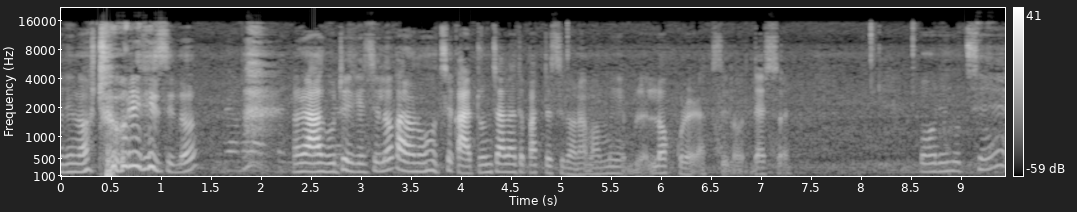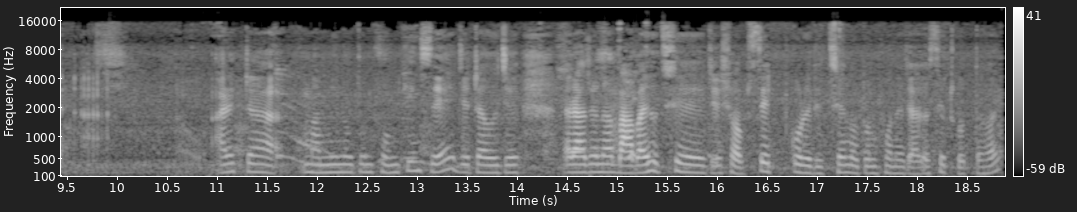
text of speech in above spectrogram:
ওই দিন নষ্ট করে দিয়েছিল। রাগ উঠে গেছিল কারণ ও হচ্ছে কার্টুন চালাতে পারতেছিল না মাম্মি লক করে রাখছিল দ্যাটস ওয়াই পরে হচ্ছে আরেকটা মাম্মি নতুন ফোন কিনছে যেটা ওই যে রাজনা বাবাই হচ্ছে যে সব সেট করে দিচ্ছে নতুন ফোনে যা যা সেট করতে হয়।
